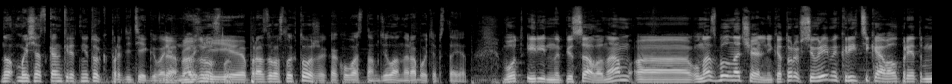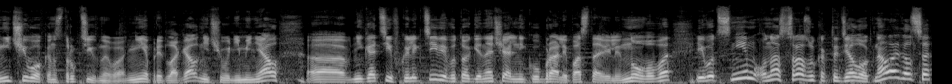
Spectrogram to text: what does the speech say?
Но мы сейчас конкретно не только про детей говорим, Да, про но взрослых. и про взрослых тоже, как у вас там дела на работе обстоят. Вот Ирина написала нам, а, у нас был начальник, который все время критиковал, при этом ничего конструктивного не предлагал, ничего не менял. А, негатив в коллективе, в итоге начальника убрали, поставили нового. И вот с ним у нас сразу как-то диалог наладился.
